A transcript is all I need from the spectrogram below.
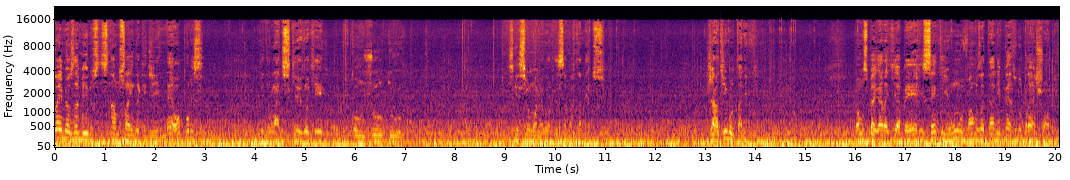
isso aí, meus amigos. Estamos saindo aqui de Neópolis. Aqui do lado esquerdo aqui, conjunto. Esqueci o nome agora desses apartamentos. Jardim Botânico. Vamos pegar aqui a BR-101 vamos até ali perto do Praia Shopping.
